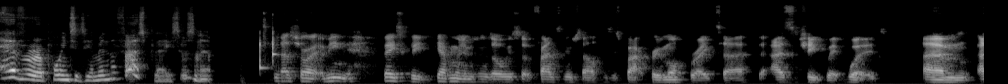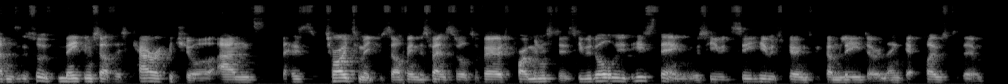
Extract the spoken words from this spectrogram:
ever appointed him in the first place, wasn't it? That's right. I mean, basically, Gavin Williamson's always sort of fancied himself as this backroom operator, as the chief whip would, um, and sort of made himself this caricature and has tried to make himself indispensable to various prime ministers. He would always his thing was he would see who was going to become leader and then get close to them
